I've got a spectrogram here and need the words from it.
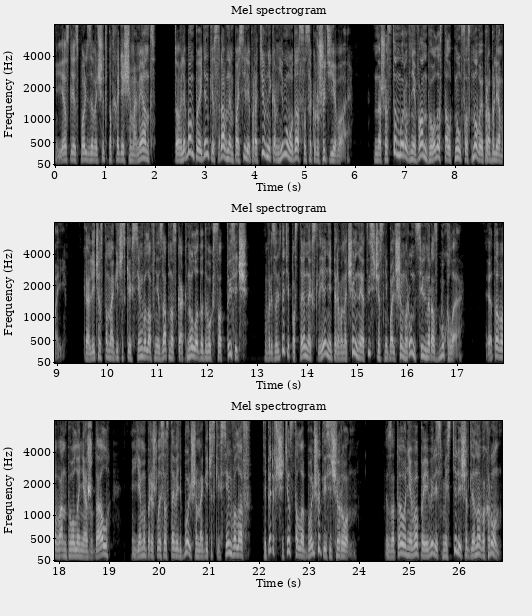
Если использовать щит в подходящий момент, то в любом поединке с равным по силе противником ему удастся сокрушить его. На шестом уровне Ван Буэлэ столкнулся с новой проблемой. Количество магических символов внезапно скакнуло до 200 тысяч. В результате постоянных слияний первоначальная тысяча с небольшим рун сильно разбухла. Этого Ван Буэлэ не ожидал. Ему пришлось оставить больше магических символов. Теперь в щите стало больше тысячи рун. Зато у него появились местилища для новых рун.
